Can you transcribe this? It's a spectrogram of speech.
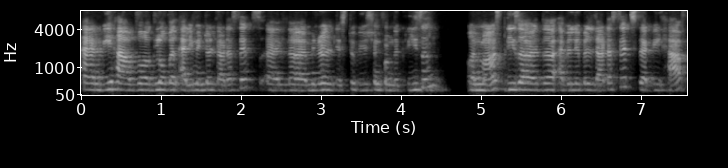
And we have uh, global elemental data sets and uh, mineral distribution from the CRISM on Mars. These are the available data sets that we have.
